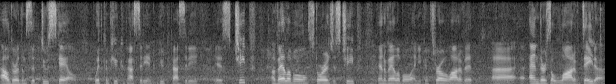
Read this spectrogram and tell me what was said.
algorithms that do scale with compute capacity, and compute capacity is cheap, available, storage is cheap and available, and you can throw a lot of it uh, and there's a lot of data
